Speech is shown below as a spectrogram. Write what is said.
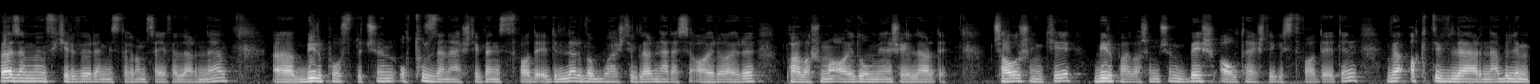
Bəzən mən fikir verirəm Instagram səhifələrinə bir post üçün 30 dənə hashtagdən istifadə edirlər və bu hashtaglərin hərəsi ayrı-ayrı paylaşıma aid olmayan şeylərdir. Çalışın ki, bir paylaşım üçün 5-6 hashtag istifadə edin və aktivlər, nə bilim,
